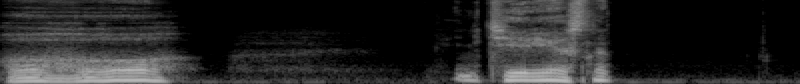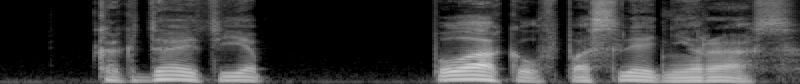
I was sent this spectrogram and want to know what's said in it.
Ого! Интересно, когда это я плакал в последний раз?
